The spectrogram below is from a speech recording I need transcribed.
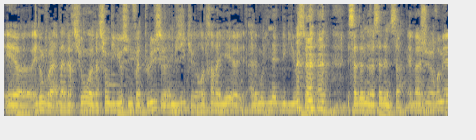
Et, euh, et donc voilà, bah, version euh, version Big Youth une fois de plus, euh, la musique retravaillée à la moulinette Big euh, et ça donne ça donne ça. Et ben, je remets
